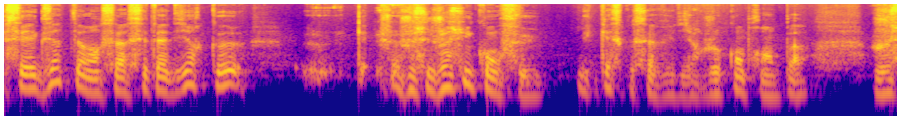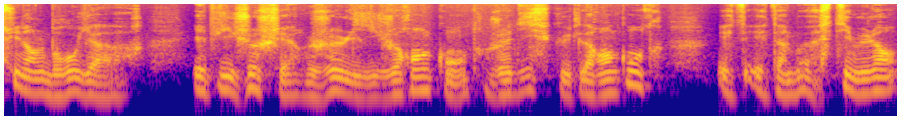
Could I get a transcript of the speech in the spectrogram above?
c'est exactement ça. C'est-à-dire que euh, je, suis confus. Mais qu'est-ce que ça veut dire? Je ne comprends pas. Je suis dans le brouillard. Et puis je cherche, je lis, je rencontre, je discute. La rencontre est un stimulant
